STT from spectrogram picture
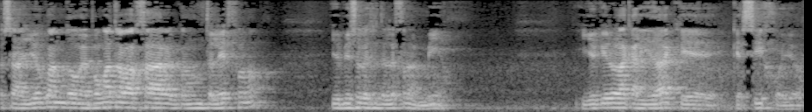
O sea, yo cuando me pongo a trabajar con un teléfono, yo pienso que ese teléfono es mío. Y yo quiero la calidad que, que exijo yo,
